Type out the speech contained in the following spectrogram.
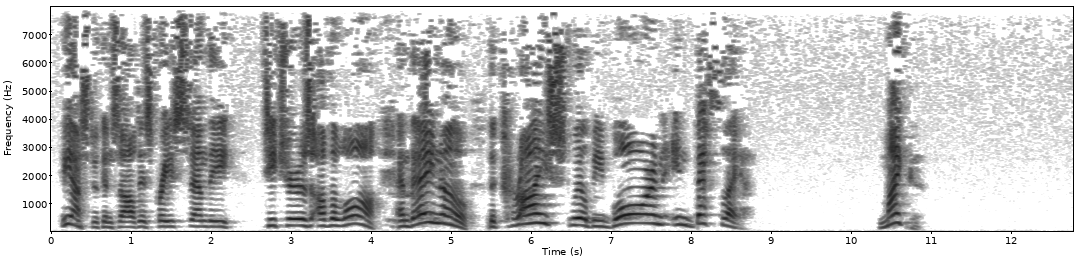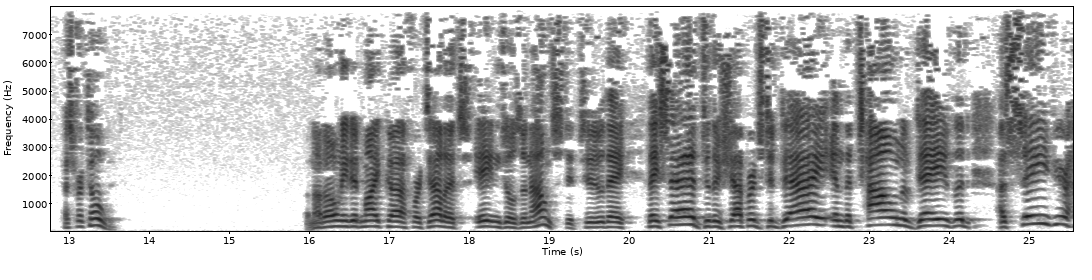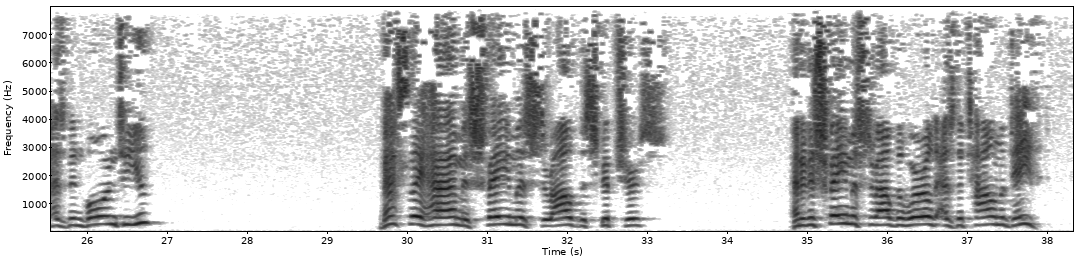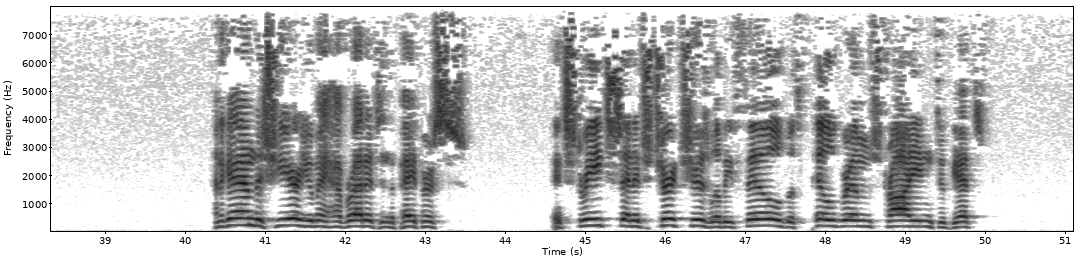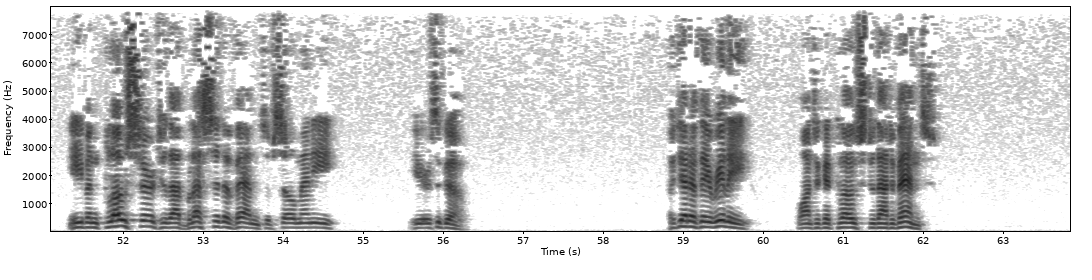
He has to consult his priests and the teachers of the law. And they know the Christ will be born in Bethlehem. Micah has foretold it. But not only did Micah foretell it, angels announced it too. They, they said to the shepherds, today in the town of David, a savior has been born to you. Bethlehem is famous throughout the scriptures. And it is famous throughout the world as the town of David. And again this year you may have read it in the papers. Its streets and its churches will be filled with pilgrims trying to get even closer to that blessed event of so many years ago. But yet if they really want to get close to that event,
